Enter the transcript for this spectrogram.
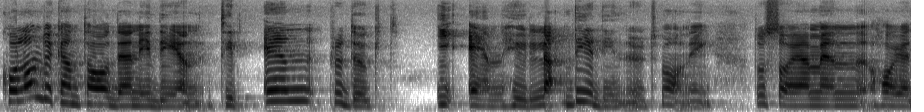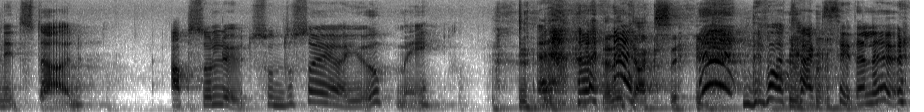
Kolla om du kan ta den idén till en produkt i en hylla. Det är din utmaning. Då sa jag, men har jag ditt stöd? Absolut. Så då sa jag ju upp mig. Den är kaxig. Det var kaxigt, eller hur?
